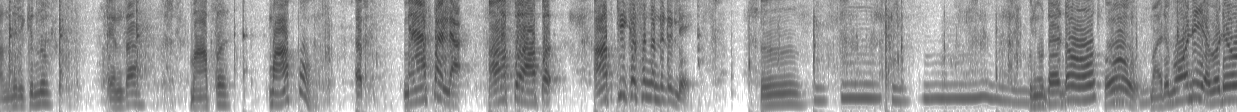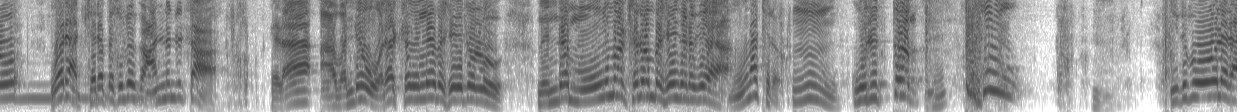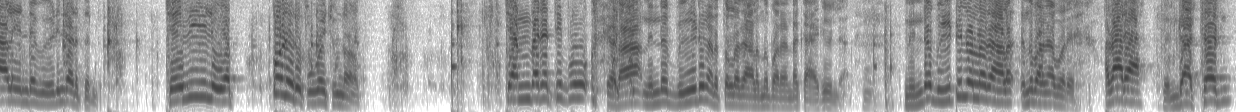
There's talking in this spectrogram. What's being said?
തന്നിരിക്കുന്നു. എന്താ? മാപ്പ്? മാപ്പോ? മാപ്പല്ല. ആപ്പ് ആപ്പ്. ആപ്കി കസം കണ്ടിട്ടില്ലേ? കുഞ്ഞുട്ടേട്ടോ ഓ. മരുമോന് എവിടെയോ ഒരക്ഷര പെശക് കാണുന്നുണ്ടാ എടാ അവന്റെ ഒരക്ഷരല്ലേ പശുകിട്ടുള്ളൂ. നിന്റെ മൂന്നക്ഷരം പശു കിടക്കുക മൂന്നക്ഷരം കുരുത്തം. ഇതുപോലെ ഒരാൾ എന്റെ വീടിന്റെ അടുത്തുണ്ട്. ചെവിയിൽ എപ്പോഴും ഒരു പൂ വെച്ചുണ്ടാവും. ചെമ്പരത്തിപ്പൂ എടാ നിന്റെ വീടിനടുത്തുള്ള ഒരാളെന്ന് പറയേണ്ട കാര്യമില്ല. നിന്റെ വീട്ടിലുള്ള ഒരാൾ എന്ന് പറഞ്ഞാ പോരെ. അതാരാ? നിന്റെ അച്ഛൻ.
